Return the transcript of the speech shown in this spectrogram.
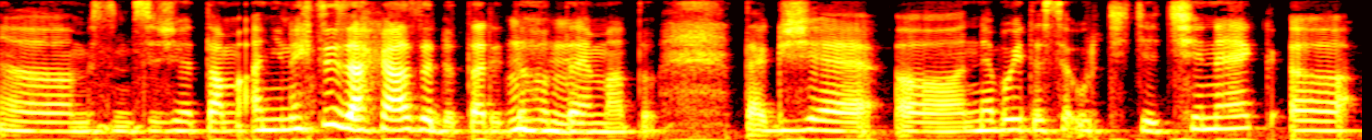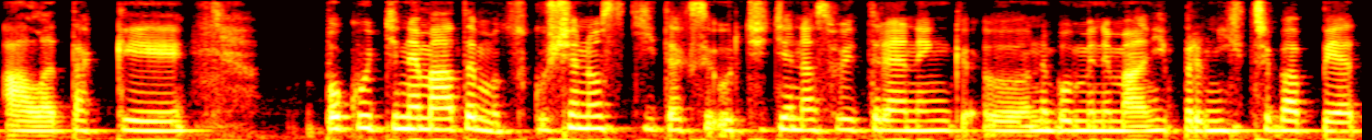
Uh, myslím si, že tam ani nechci zacházet do tady toho mm-hmm. tématu. Takže uh, nebojte se určitě činek, uh, ale taky pokud nemáte moc zkušeností, tak si určitě na svůj trénink nebo minimálně prvních třeba pět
